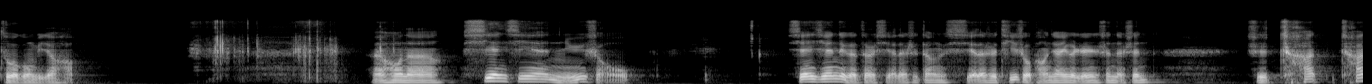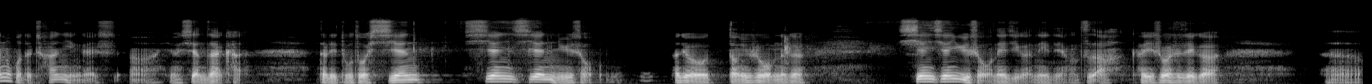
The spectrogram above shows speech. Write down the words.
做工比较好。然后呢，纤纤女手。纤纤这个字写的是当写的是提手旁加一个人参的参，是掺掺和的掺，应该是啊。像现在看，这里读作纤纤纤女手，那就等于是我们那个纤纤玉手那几个那两个字啊，可以说是这个呃，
